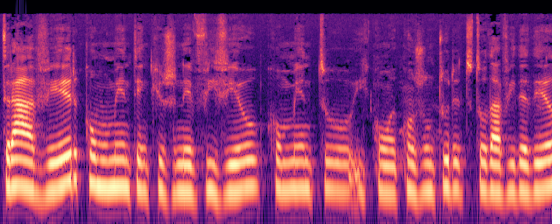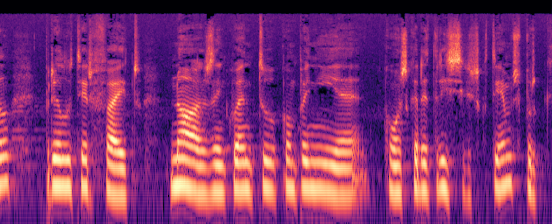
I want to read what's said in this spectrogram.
terá a ver com o momento em que o Geneve viveu, com o momento e com a conjuntura de toda a vida dele, para ele o ter feito. Nós, enquanto companhia, com as características que temos, porque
